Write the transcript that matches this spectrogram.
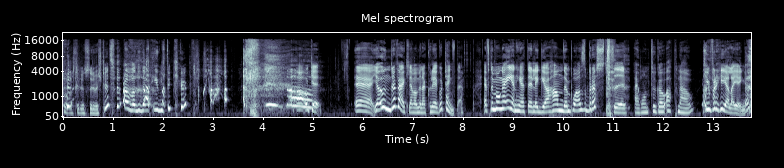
på Stockholms universitet. Jag bara, det där var inte kul. ja, okej. eh, jag undrar verkligen vad mina kollegor tänkte. Efter många enheter lägger jag handen på hans bröst och säger I want to go up now. Inför hela gänget.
